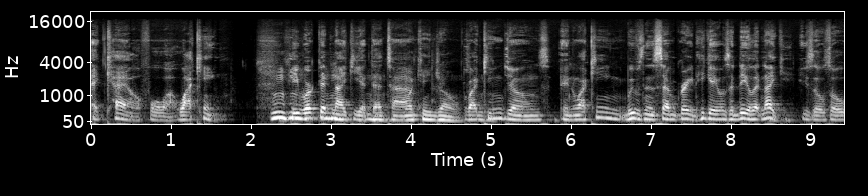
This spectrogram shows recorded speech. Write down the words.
at Cal for a while. Joaquin. He mm-hmm. worked at mm-hmm. Nike at that mm-hmm. time. Joaquin Jones. Joaquin Jones and Joaquin. We was in the seventh grade. He gave us a deal at Nike. He's also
